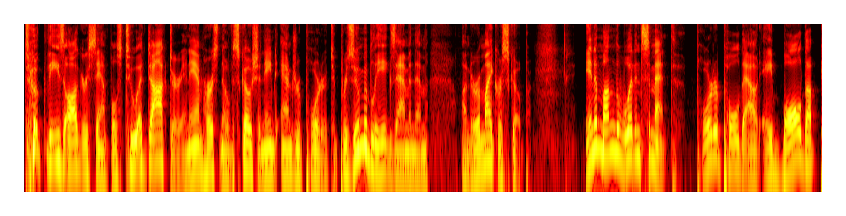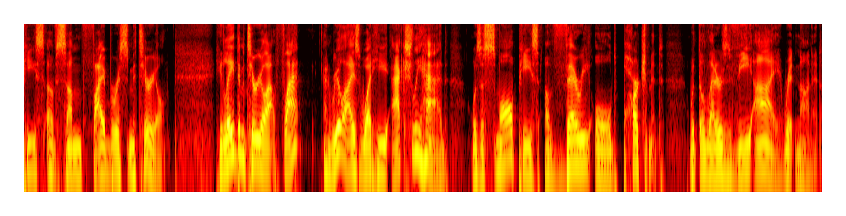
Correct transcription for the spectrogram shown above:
took these auger samples to a doctor in Amherst, Nova Scotia, named Andrew Porter, to presumably examine them under a microscope. In among the wood and cement, Porter pulled out a balled up piece of some fibrous material. He laid the material out flat and realized what he actually had was a small piece of very old parchment with the letters VI written on it.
